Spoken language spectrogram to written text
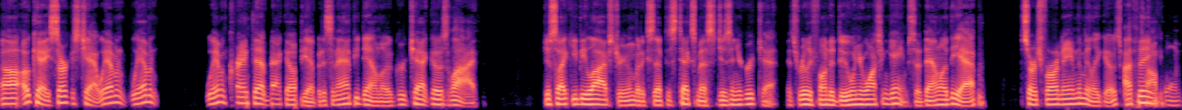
Uh, okay, circus chat. We haven't we haven't we haven't cranked that back up yet, but it's an app you download. Group chat goes live, just like you'd be live streaming, but except it's text messages in your group chat. It's really fun to do when you're watching games. So download the app, search for our name, the Millie Goats. I think- one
